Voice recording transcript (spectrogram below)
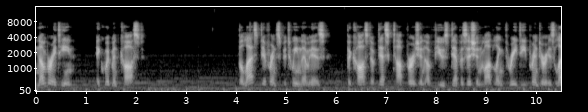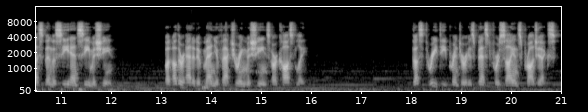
Number 18. Equipment cost. The last difference between them is, the cost of desktop version of fused deposition modeling 3D printer is less than the CNC machine. But other additive manufacturing machines are costly. Thus 3D printer is best for science projects,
